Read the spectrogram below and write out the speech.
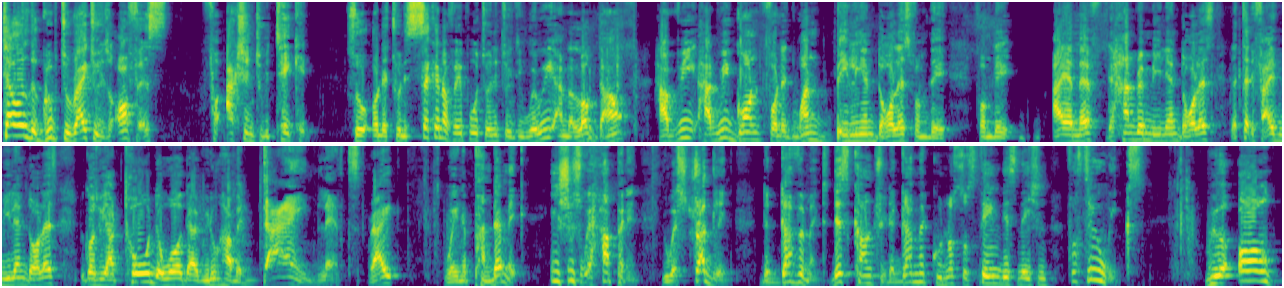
tells the group to write to his office for action to be taken. So on the 22nd of April 2020, were we under lockdown? Have we had we gone for the one billion dollars from the from the IMF, the hundred million dollars, the 35 million dollars? Because we are told the world that we don't have a dime left, right? We're in a pandemic. Issues were happening. We were struggling the government, this country, the government could not sustain this nation for three weeks. We were all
